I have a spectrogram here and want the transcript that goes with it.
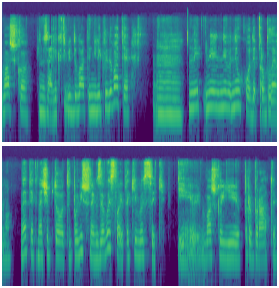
Важко не знаю, ліквідувати, не ліквідувати, не, не, не, не уходить проблема. Знаєте, як начебто от повішеник зависла і так і висить. І важко її прибрати.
